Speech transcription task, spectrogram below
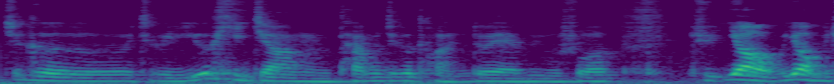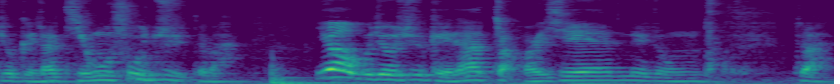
这个这个 Yuki 这样他们这个团队，比如说去要要不就给他提供数据，对吧？要不就去给他找一些那种，对吧？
